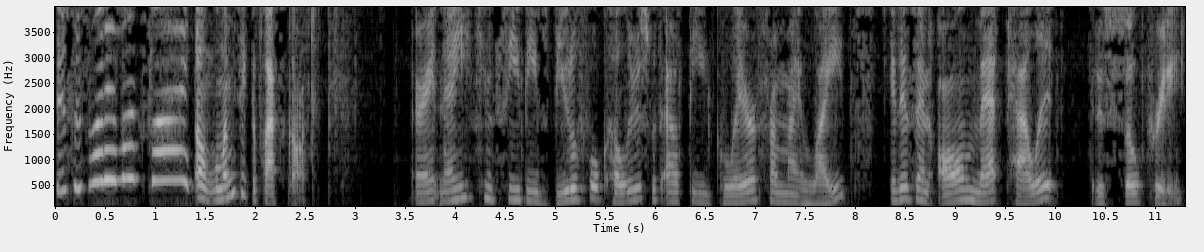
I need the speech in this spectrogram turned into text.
This is what it looks like. Oh, well, let me take the plastic off. All right, now you can see these beautiful colors without the glare from my lights. It is an all matte palette. It is so pretty,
